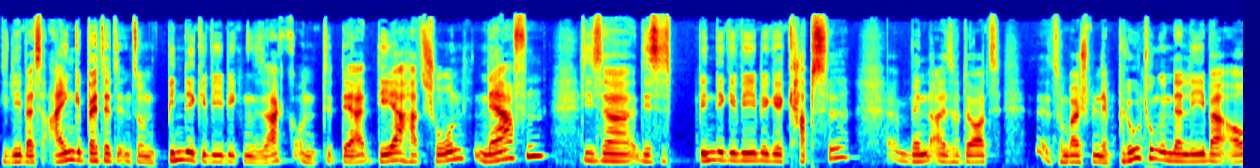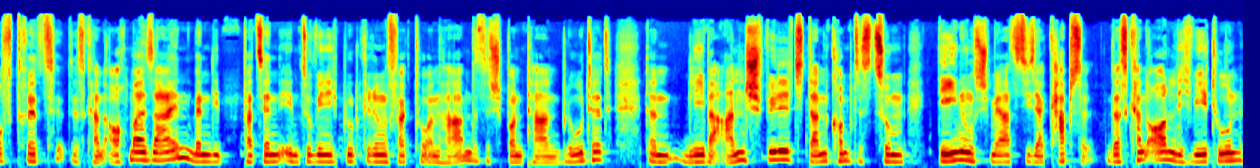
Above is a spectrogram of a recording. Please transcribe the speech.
Die Leber ist eingebettet in so einen bindegewebigen Sack und der, der hat schon Nerven, dieser, dieses bindegewebige Kapsel. Wenn also dort zum Beispiel eine Blutung in der Leber auftritt, das kann auch mal sein, wenn die Patienten eben zu wenig Blutgerinnungsfaktoren haben, dass es spontan blutet, dann Leber anschwillt, dann kommt es zum Dehnungsschmerz dieser Kapsel. Und das kann ordentlich wehtun,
